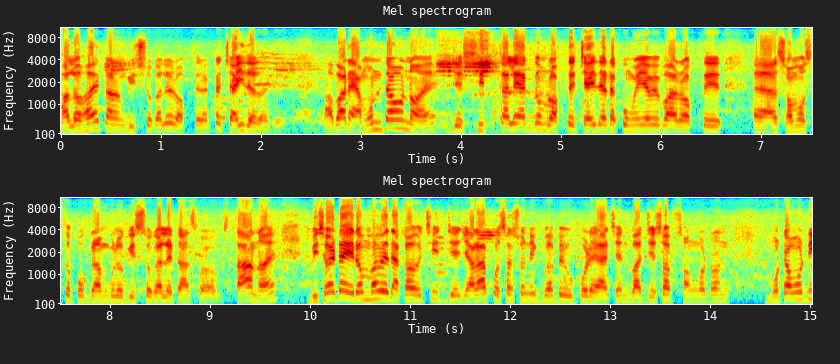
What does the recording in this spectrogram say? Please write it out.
ভালো হয়, কারণ গ্রীষ্মকালে রক্তের একটা চাহিদা থাকে। আবার এমনটাও নয় যে শীতকালে একদম রক্তের চাহিদাটা কমে যাবে বা রক্তের সমস্ত প্রোগ্রামগুলো গ্রীষ্মকালে ট্রান্সফার হবে। তা নয়, বিষয়টা এরমভাবে দেখা উচিত যে যারা প্রশাসনিকভাবে উপরে আছেন বা যেসব সংগঠন মোটামুটি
